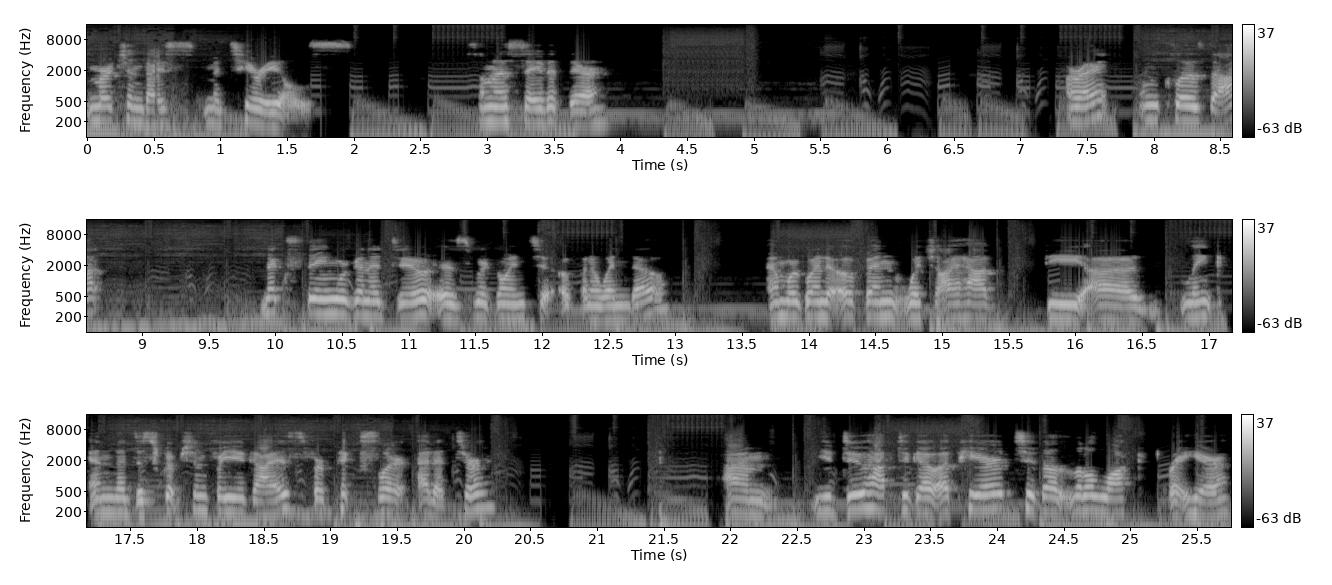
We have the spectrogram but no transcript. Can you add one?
merchandise materials. So I'm going to save it there. Alright, and close that. Next thing we're going to do is we're going to open a window. And we're going to open, which I have the uh, link in the description for you guys for Pixlr Editor. Um, you do have to go up here to the little lock right here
